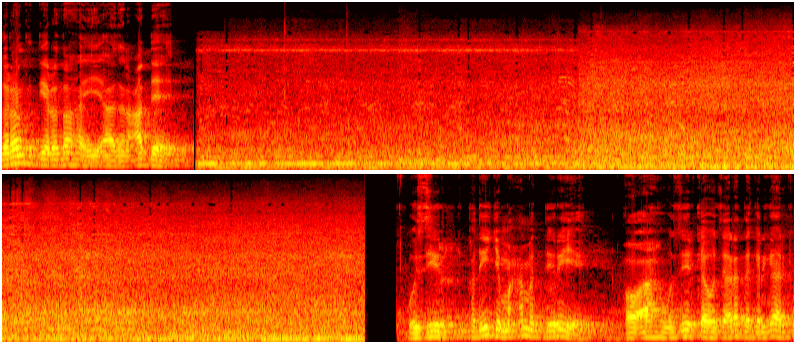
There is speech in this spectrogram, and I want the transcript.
garoonka diyaaradaha ee aadan cadde wasiir khadiijo maxamed diiriye oo ah wasiirka wasaaradda gargaarka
